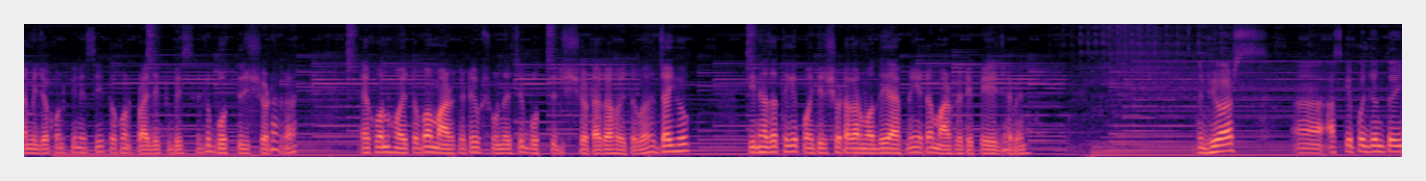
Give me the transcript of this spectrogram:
আমি যখন কিনেছি, তখন প্রাইস একটু বেশি ছিল বত্রিশশো টাকা। এখন হয়তোবা মার্কেটে শুনেছি বত্রিশশো টাকা হয়তোবা। যাই হোক তিন হাজার থেকে পঁয়ত্রিশশো টাকার মধ্যে আপনি এটা মার্কেটে পেয়ে যাবেন। ভিউয়ার্স আজকে পর্যন্তই।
